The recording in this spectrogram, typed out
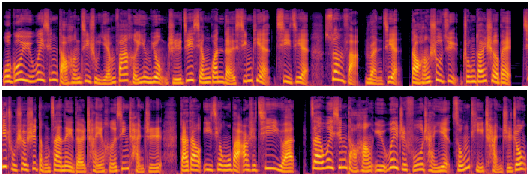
我国与卫星导航技术研发和应用直接相关的芯片、器件、算法、软件、导航数据、终端设备、基础设施等在内的产业核心产值达到一千五百二十七亿元，在卫星导航与位置服务产业总体产值中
